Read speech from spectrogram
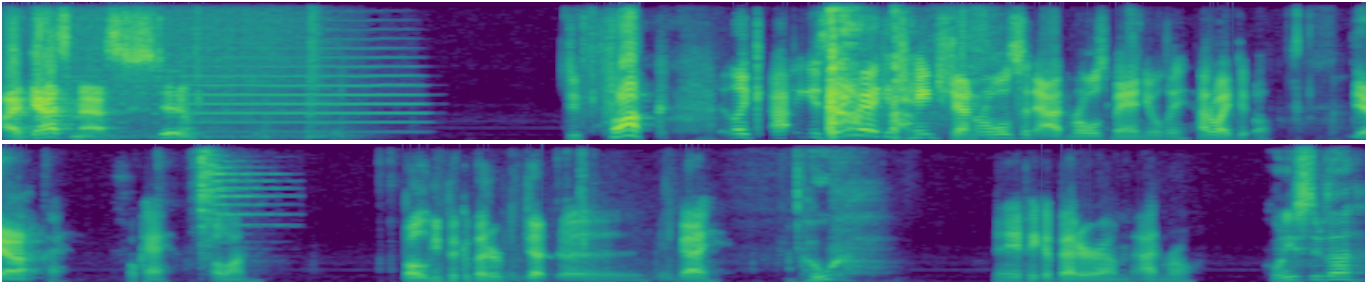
I have gas masks too. Dude, fuck! Like, is there any way I can change generals and admirals manually? How do I do? Oh, Yeah. okay. Okay, hold on. Bo, let me pick a better jet, uh, guy. Who? I need to pick a better um admiral. Who needs to do that?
